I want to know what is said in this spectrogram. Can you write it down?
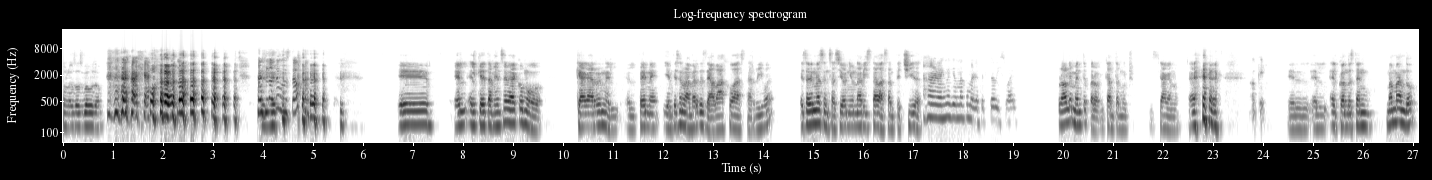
Con los dos huevos. ¿No te gustó? Eh, el, que también se vea como que agarren el, pene y empiecen a lamer desde abajo hasta arriba. Es también una sensación y una vista bastante chida. Ajá, me imagino que es más como el efecto visual. Probablemente, pero encanta mucho. Sí, háganlo. ok. El, el, el cuando estén mamando,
